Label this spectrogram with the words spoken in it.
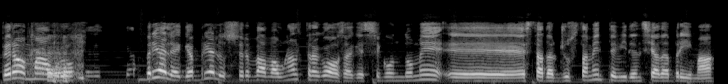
Però Mauro, Gabriele, Gabriele, osservava un'altra cosa che secondo me eh, è stata giustamente evidenziata prima.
